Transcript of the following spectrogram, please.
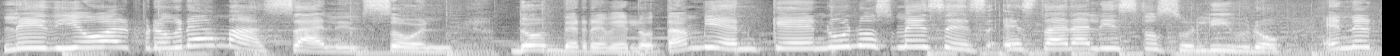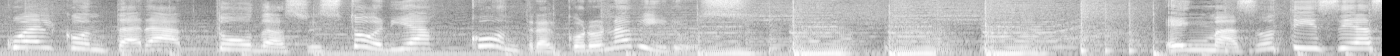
le dio al programa Sale el Sol, donde reveló también que en unos meses estará listo su libro, en el cual contará toda su historia contra el coronavirus. En más noticias,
